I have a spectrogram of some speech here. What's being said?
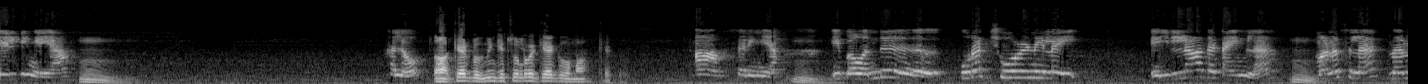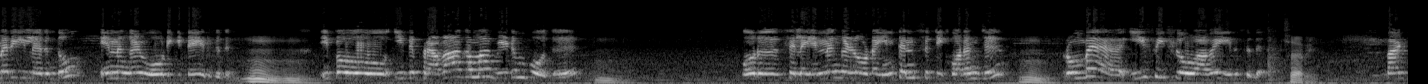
கேள்விங்க ஐயா. ஹலோ? ஆ கேட்குது நீங்க சொல்ற கேட்குதுமா கேட்குது ஆ சரிங்கய்யா இப்ப வந்து புறச்சூழ்நிலை இல்லாத டைம்ல. மனசுல மெமரியில இருந்தும் எண்ணங்கள் ஓடிக்கிட்டே இருக்குது. இப்போ இது பிரவாகமா விடும்போது ஒரு சில எண்ணங்களோட இன்டென்சிட்டி குறைஞ்சு ரொம்ப ஈஸி ஃப்ளோவாவே இருக்குது. சரி. பட்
